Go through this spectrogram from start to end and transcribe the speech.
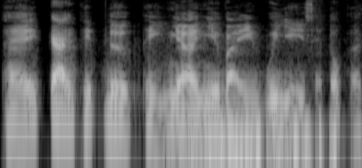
thể can thiệp được, thì nhờ như vậy quý vị sẽ tốt hơn.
